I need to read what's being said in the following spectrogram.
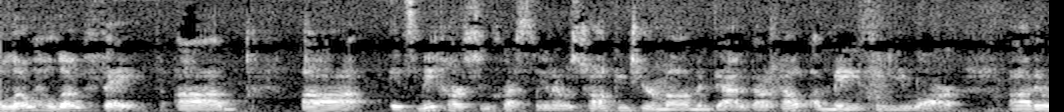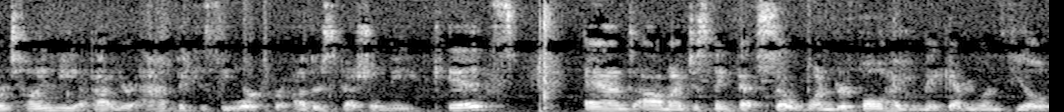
Hello, hello, Faith. Um, uh, it's me, Carson Kressley, and I was talking to your mom and dad about how amazing you are. Uh, they were telling me about your advocacy work for other special need kids, and um, I just think that's so wonderful how you make everyone feel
